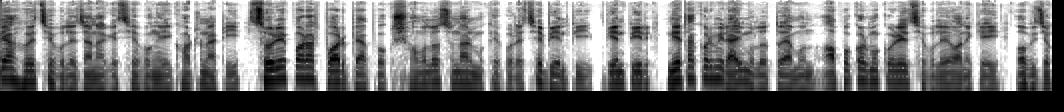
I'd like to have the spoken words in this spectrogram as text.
দেওয়া হয়েছে বলে জানা গেছে এবং এই ঘটনাটি ছড়িয়ে পড়ার পর ব্যাপক সমালোচনার মুখে পড়েছে বিএনপি। বিএনপির নেতাকর্মীরাই মূলত এমন অপকর্ম করেছে বলে অনেকেই অভিযোগ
